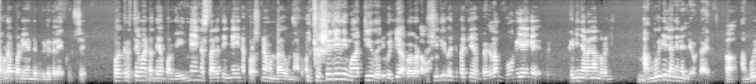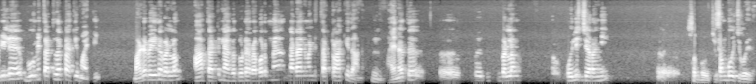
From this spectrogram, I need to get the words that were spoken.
അവിടെ പണിയേണ്ട വീടുകളെക്കുറിച്ച് അപ്പോൾ കൃത്യമായിട്ട് അദ്ദേഹം പറഞ്ഞു. ഇന്ന ഇന്ന സ്ഥലത്ത് ഇന്ന ഇന്ന പ്രശ്നം ഉണ്ടാകും എന്നാണ് കൃഷിരീതി കൃഷി രീതി മാറ്റിയത് ഒരു വലിയ അപകടം കൃഷി രീതിയെ പറ്റിയ വെള്ളം ഭൂമിയിലേക്ക് കിനിഞ്ഞിറങ്ങാൻ തുടങ്ങി. അമ്പൂരിയിൽ അങ്ങനെയല്ലേ ഉണ്ടായത്? അമ്പൂരിയിൽ ഭൂമി തട്ടുതട്ടാക്കി മാറ്റി. മഴ പെയ്ത വെള്ളം ആ തട്ടിനകത്തൂടെ റബ്ബറിന് നടാൻ വേണ്ടി തട്ടാക്കിയതാണ്. അതിനകത്ത് വെള്ളം ഒലിച്ചിറങ്ങി സംഭവിച്ചു. സംഭവിച്ചു പോയത്.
